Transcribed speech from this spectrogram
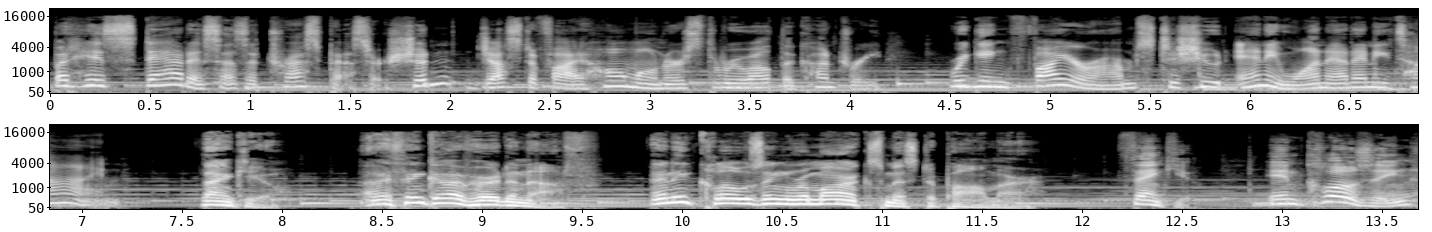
but his status as a trespasser shouldn't justify homeowners throughout the country rigging firearms to shoot anyone at any time. Thank you. I think I've heard enough. Any closing remarks, Mr. Palmer? Thank you. In closing,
